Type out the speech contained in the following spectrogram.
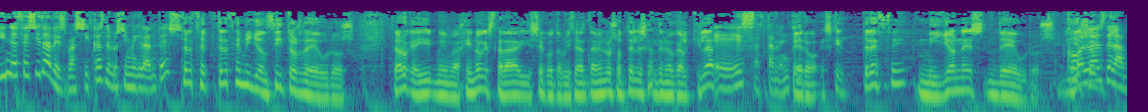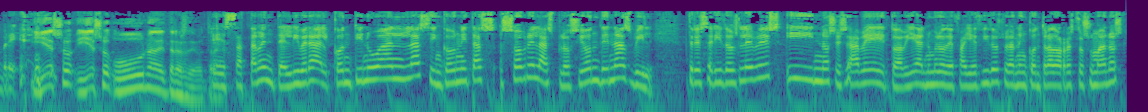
y necesidades básicas de los inmigrantes. 13, 13 milloncitos de euros. Claro que ahí me imagino que estará y se contabilizarán también los hoteles que han tenido que alquilar. Eh, Exactamente. Pero es que 13 millones de euros. Colas eso- del hambre. Y eso, y eso una detrás de otra. Exactamente, el liberal. Continúan las incógnitas sobre la explosión de Nashville. Tres heridos leves y no se sabe todavía el número de fallecidos, pero han encontrado restos humanos,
